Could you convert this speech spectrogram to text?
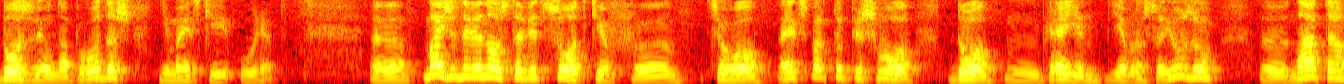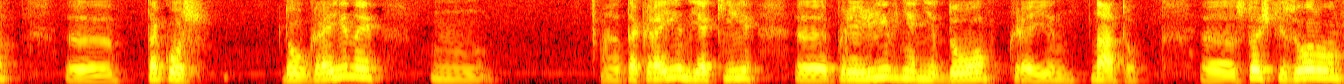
дозвіл на продаж німецький уряд. Майже 90% е, цього експорту пішло до країн Євросоюзу, НАТО, також до України та країн, які е, прирівняні до країн НАТО е, з точки зору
